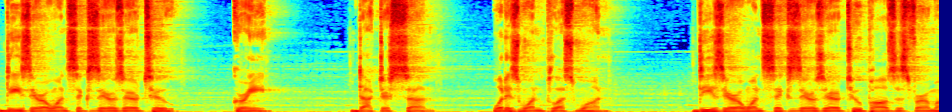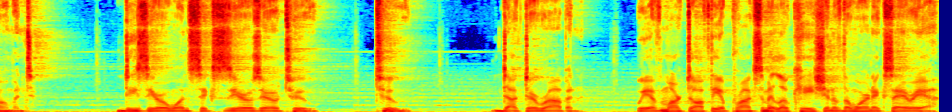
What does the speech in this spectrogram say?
D016002. Green. Dr. Sun. What is 1 plus 1? D016002 pauses for a moment. D016002. 2. Dr. Robin, we have marked off the approximate location of the Wernicke's area,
